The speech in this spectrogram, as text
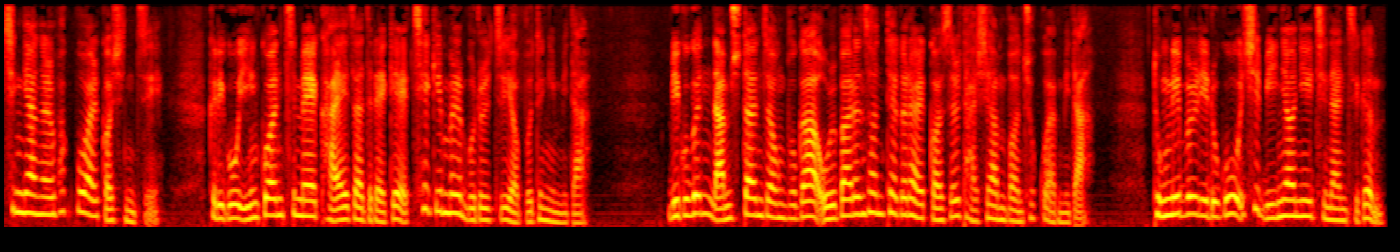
식량을 확보할 것인지, 그리고 인권 침해 가해자들에게 책임을 물을지 여부 등입니다. 미국은 남수단 정부가 올바른 선택을 할 것을 다시 한번 촉구합니다. 독립을 이루고 12년이 지난 지금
